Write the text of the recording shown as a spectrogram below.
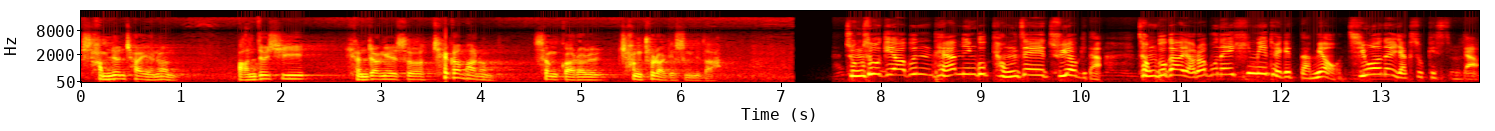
3년 차에는 반드시 현장에서 체감하는 성과를 창출하겠습니다. 중소기업은 대한민국 경제의 주역이다. 정부가 여러분의 힘이 되겠다며 지원을 약속했습니다.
